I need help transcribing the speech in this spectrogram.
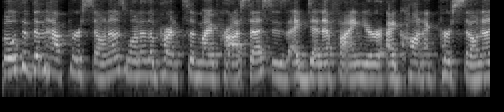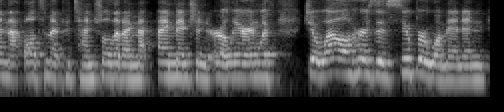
both of them have personas. One of the parts of my process is identifying your iconic persona and that ultimate potential that I, me- I mentioned earlier. And with Joelle, hers is Superwoman and,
